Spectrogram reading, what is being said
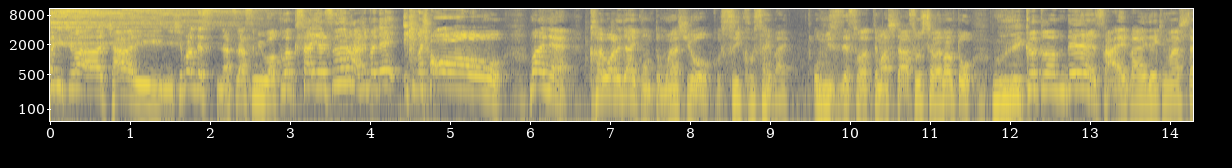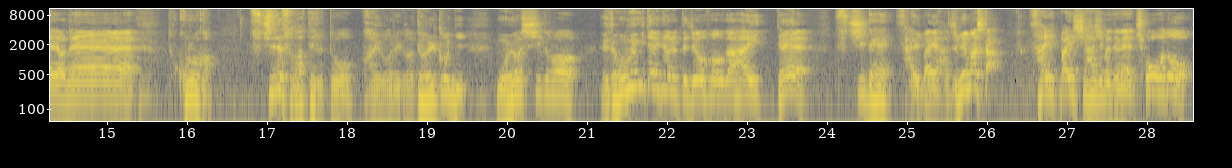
こんにちは、チャーリー西村です。夏休みワクワクサイエンス始めていきましょう前ね、かいわれ大根ともやしをこう水耕栽培、お水で育てました。そしたらなんと6日間で栽培できましたよね。ところが、土で育てると、かいわれが大根にもやしが枝豆みたいになるって情報が入って、土で栽培始めました。栽培し始めてね、ちょうど、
